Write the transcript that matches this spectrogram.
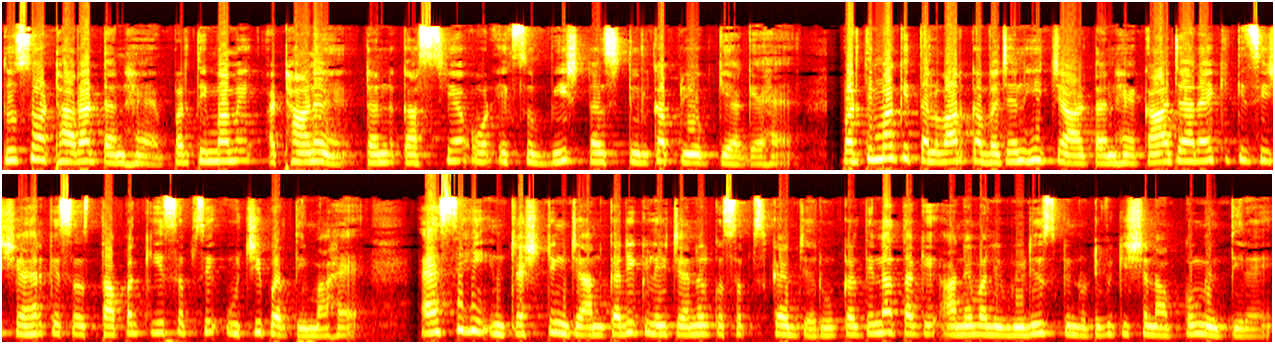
218 टन है। प्रतिमा में अठानवे टन कांस्य और 120 टन स्टील का प्रयोग किया गया है। प्रतिमा की तलवार का वज़न ही चार टन है। कहा जा रहा है कि किसी शहर के संस्थापक की सबसे ऊँची प्रतिमा है। ऐसी ही इंटरेस्टिंग जानकारी के लिए चैनल को सब्सक्राइब ज़रूर कर देना ताकि आने वाली वीडियोस की नोटिफिकेशन आपको मिलती रहे।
